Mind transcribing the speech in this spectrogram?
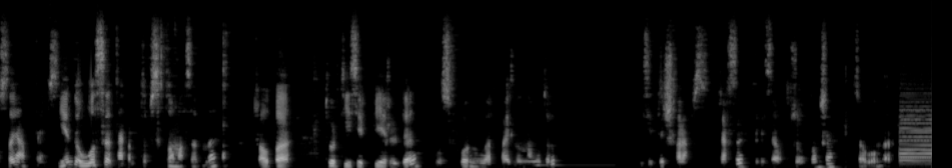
осылай анықтаймыз. Енді осы тақырыпты пысықтау мақсатында жалпы төрт есеп берілді. Осы формулаларды пайдалана отырып есептер шығарамыз. Жақсы? Келесі жолыққанша сау болыңдар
